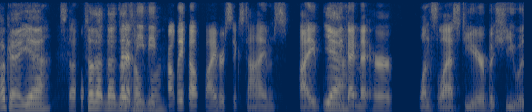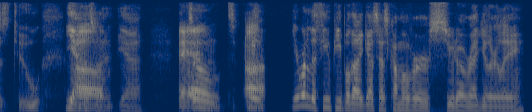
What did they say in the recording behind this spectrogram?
Okay, yeah. So, So that, that that's Vivi helpful. probably about five or six times. I Yeah. think I met her once last year, but she was two. Yeah, um, yeah. And So, I mean, uh, You're one of the few people that I guess has come over pseudo regularly,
